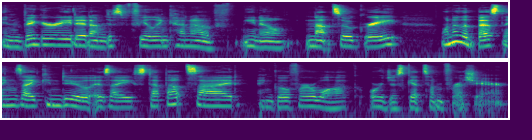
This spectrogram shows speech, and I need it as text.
invigorated, I'm just feeling kind of, you know, not so great. One of the best things I can do is I step outside and go for a walk or just get some fresh air.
